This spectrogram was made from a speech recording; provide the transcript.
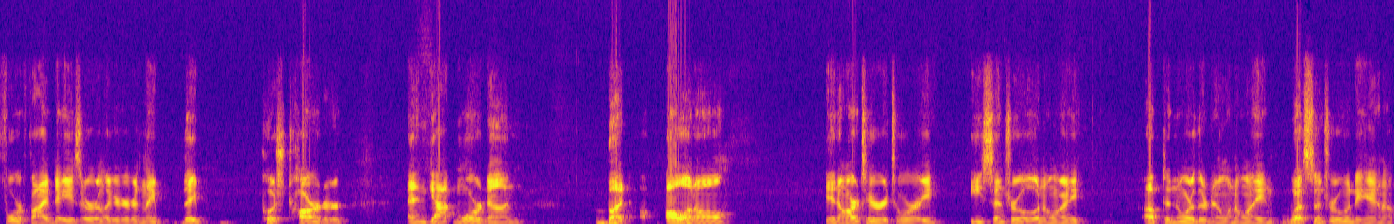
four or five days earlier, and they they pushed harder and got more done. But all in all, in our territory, East Central Illinois, up to Northern Illinois and West Central Indiana,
